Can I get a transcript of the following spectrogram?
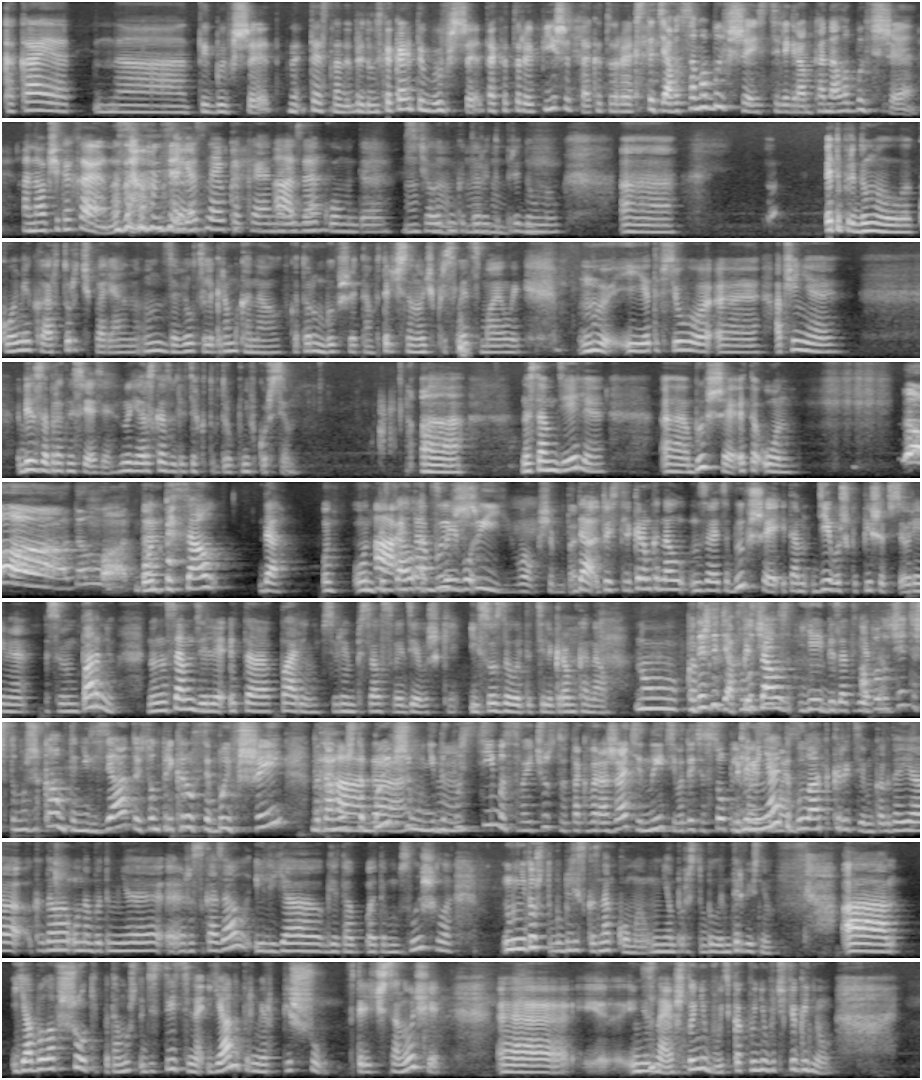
какая на ты бывшая. Тест надо придумать. Какая ты бывшая? Та, которая пишет, та, которая... Кстати, а вот сама бывшая из телеграм-канала «Бывшая». Она вообще какая на самом деле? А я знаю, какая она. А, я да? знакома, да, с uh-huh, человеком, который uh-huh. это придумал. А, это придумал комик Артур Чапарян. Он завел телеграм-канал, в котором бывший там в три часа ночи присылает смайлы. Ну, и это все э, общение без обратной связи. Ну, я рассказываю для тех, кто вдруг не в курсе. А, на самом деле, а, бывшая это он. А, да ладно. Он писал, да, он, он а, писал а, это от бывший, в общем-то. Да, то есть телеграм-канал называется «Бывшая», и там девушка пишет все время своему парню, но на самом деле это парень все время писал своей девушке и создал этот телеграм-канал. Ну, подождите, а получается... Писал ей без ответа. А получается, что мужикам-то нельзя, то есть он прикрылся бывшей, потому да, что да. бывшему недопустимо mm. свои чувства так выражать и ныть, и вот эти сопли Для меня это было открытием, когда, я, когда он об этом мне э, рассказал, или я где-то об этом услышала, мы не то чтобы близко знакомы, у меня просто было интервью с ним. А, я была в шоке, потому что действительно, я, например, пишу в 3 часа ночи, э, не знаю, что-нибудь, какую-нибудь фигню.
